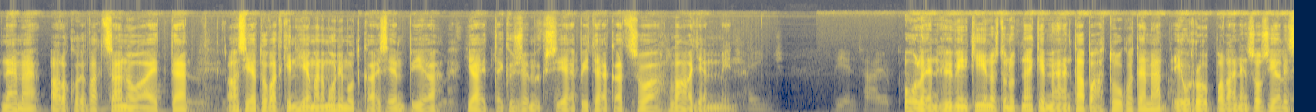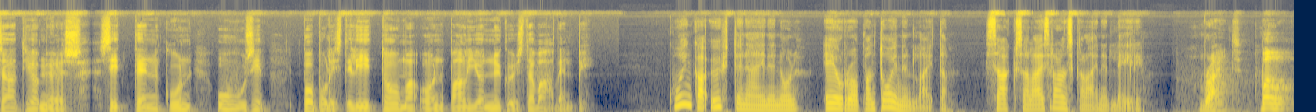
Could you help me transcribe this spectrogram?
nämä alkoivat sanoa, että asiat ovatkin hieman monimutkaisempia ja että kysymyksiä pitää katsoa laajemmin. Olen hyvin kiinnostunut näkemään, tapahtuuko tämä eurooppalainen sosialisaatio myös sitten, kun uusi populistiliittouma on paljon nykyistä vahvempi. Kuinka yhtenäinen on Euroopan toinen laita, saksalais-ranskalainen leiri? Right. Well,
